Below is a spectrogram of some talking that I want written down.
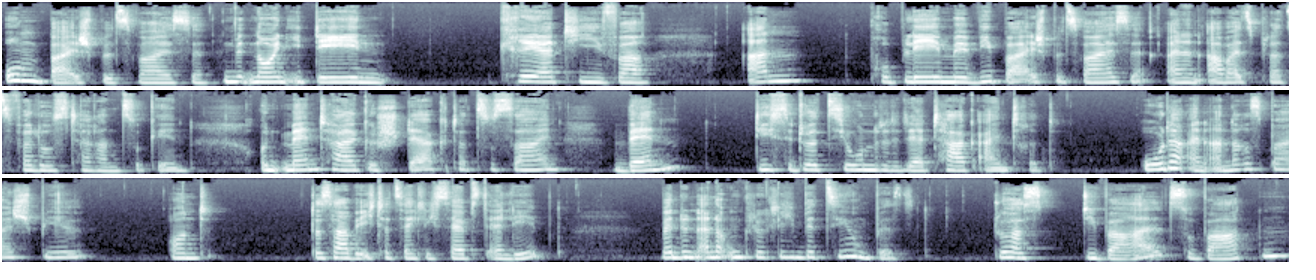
um beispielsweise mit neuen Ideen kreativer an Probleme wie beispielsweise einen Arbeitsplatzverlust heranzugehen und mental gestärkter zu sein, wenn die Situation oder der Tag eintritt. Oder ein anderes Beispiel, und das habe ich tatsächlich selbst erlebt, wenn du in einer unglücklichen Beziehung bist. Du hast die Wahl zu warten,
